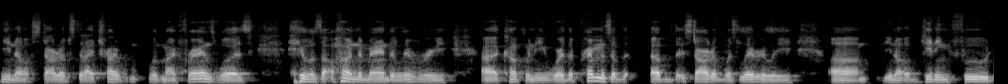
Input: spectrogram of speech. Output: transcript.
you know, startups that I tried with my friends was it was an on-demand delivery uh, company where the premise of the of the startup was literally, um, you know, getting food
